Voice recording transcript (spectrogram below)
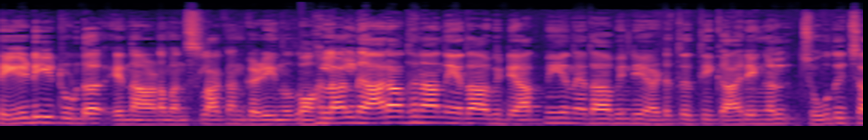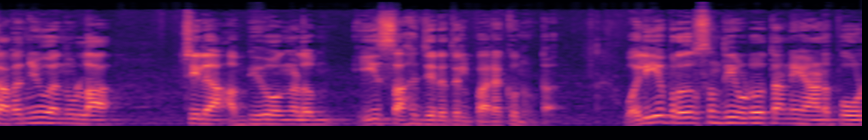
തേടിയിട്ടുണ്ട് എന്നാണ് മനസ്സിലാക്കാൻ കഴിയുന്നത്. മോഹൻലാലിന്റെ ആരാധനാ നേതാവിന്റെ ആത്മീയ നേതാവിന്റെ അടുത്തെത്തി കാര്യങ്ങൾ ചോദിച്ചറിഞ്ഞു എന്നുള്ള ചില അഭ്യൂഹങ്ങളും ഈ സാഹചര്യത്തിൽ പരക്കുന്നുണ്ട്. വലിയ പ്രതിസന്ധിയോട് തന്നെയാണ് ഇപ്പോൾ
